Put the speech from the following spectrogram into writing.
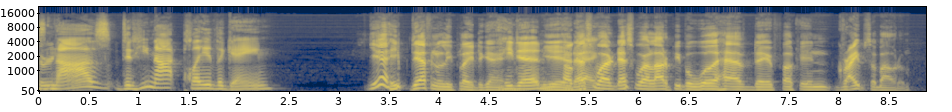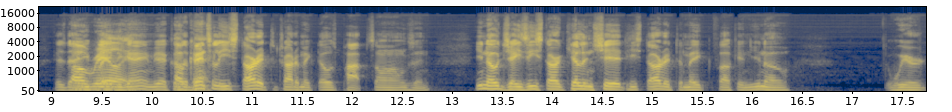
was Nas, did he not play the game? yeah, he definitely played the game. He did? Yeah, that's why that's where a lot of people will have their fucking gripes about him. Is that Oh, he played the game? Yeah, because Okay. eventually he started to try to make those pop songs, and you know Jay Z started killing shit. He started to make fucking you know weird,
